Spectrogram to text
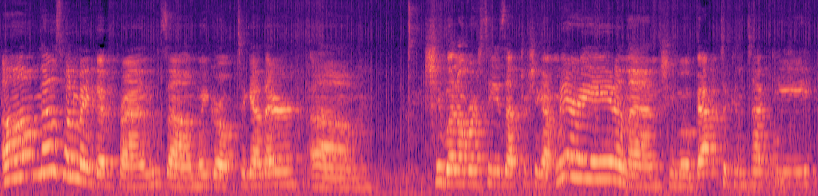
Um, that was one of my good friends. Um, we grew up together. Um, she went overseas after she got married, and then she moved back to Kentucky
